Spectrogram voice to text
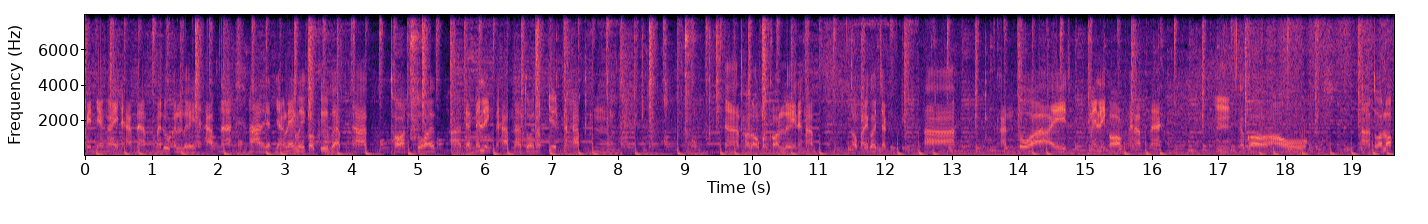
เป็นยังังไงนะครับนะมาดูกันเลยนะครับนะอ่าอย่างแรกเลยก็คือแบบอ่าถอดตัวอ่าแถบแม่เหล็กนะครับนะตัวน็อตยึดนะครับอืมอ่าถอดออกมาก่อนเลยนะครับ ต่อไปก็จะอ่าขันตัวไอ้แม่เหล็กออกนะครับนะอืมแล้วก็เอาอ่าตัวล็อก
